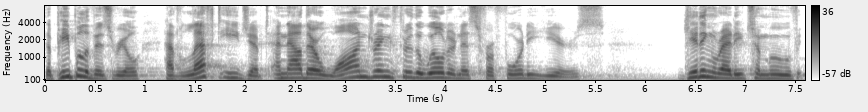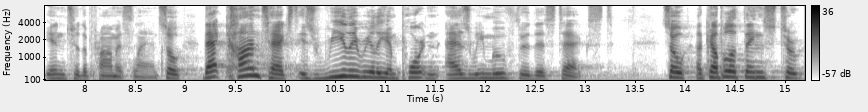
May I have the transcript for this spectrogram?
the people of Israel have left Egypt and now they're wandering through the wilderness for 40 years, getting ready to move into the promised land. So that context is really, really important as we move through this text. So, a couple of things to,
